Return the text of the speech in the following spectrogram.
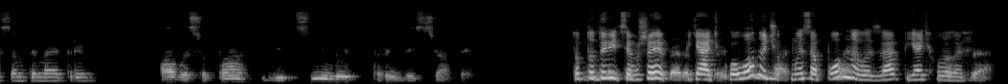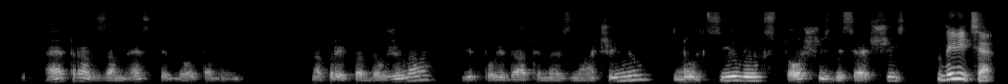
сантиметрів, а висота 2,3. Тобто, Ну, дивіться, вже 5 колоночок ми заповнили за 5 хвилин. Вже в метрах занести до таблиці. Наприклад, довжина відповідатиме значенню 0,166. Дивіться,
